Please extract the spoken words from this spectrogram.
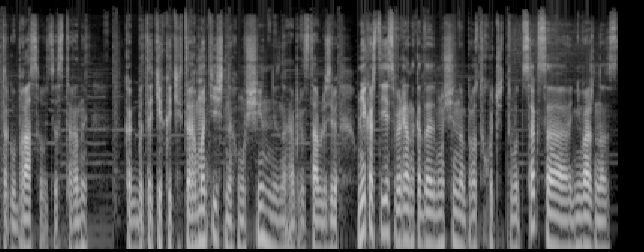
так выбрасывать со стороны как бы таких каких-то романтичных мужчин, не знаю, представлю себе. Мне кажется, есть вариант, когда мужчина просто хочет вот секса, неважно с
